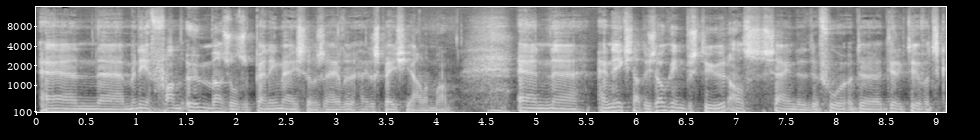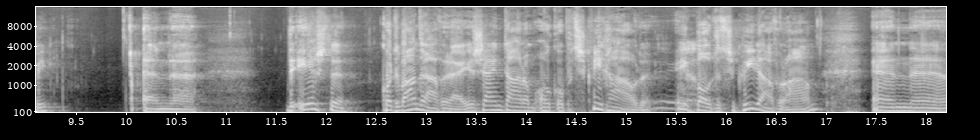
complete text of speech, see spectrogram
En uh, meneer Van Um was onze penningmeester. Dat was een hele, hele speciale man. En, uh, en ik zat dus ook in het bestuur als zijnde de, voor, de directeur van het circuit. En de eerste korte baandraverijen zijn daarom ook op het circuit gehouden. Ik bood het circuit daarvoor aan. En uh,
